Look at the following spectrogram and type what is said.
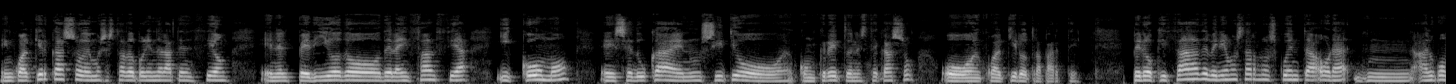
En cualquier caso, hemos estado poniendo la atención en el periodo de la infancia y cómo eh, se educa en un sitio concreto, en este caso, o en cualquier otra parte. Pero quizá deberíamos darnos cuenta ahora mm, algo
